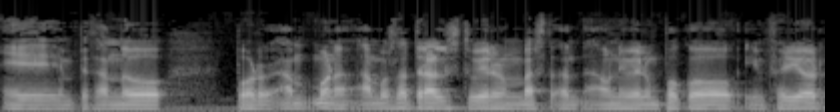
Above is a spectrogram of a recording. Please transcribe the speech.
eh, empezando por... Bueno, ambos laterales estuvieron bastante, a un nivel un poco inferior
